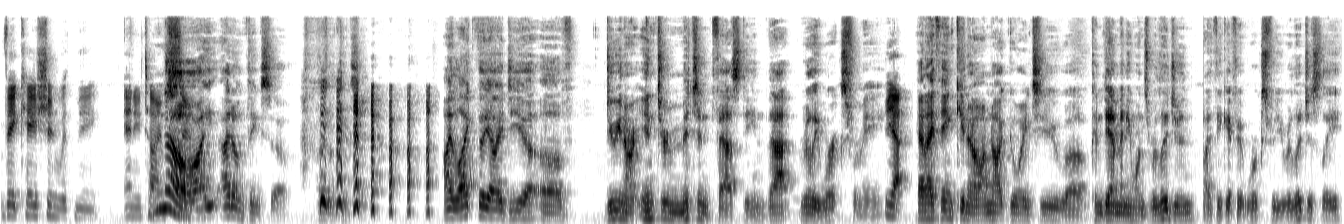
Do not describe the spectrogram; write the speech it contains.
vacation with me anytime no, soon. I, I don't think so. I don't think so. I like the idea of doing our intermittent fasting. That really works for me. yeah. And I think, you know, I'm not going to uh, condemn anyone's religion. I think if it works for you religiously,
